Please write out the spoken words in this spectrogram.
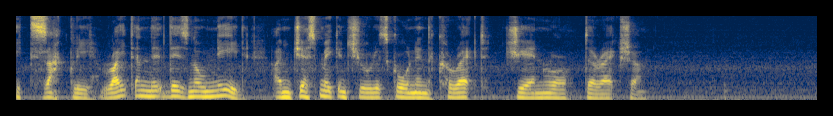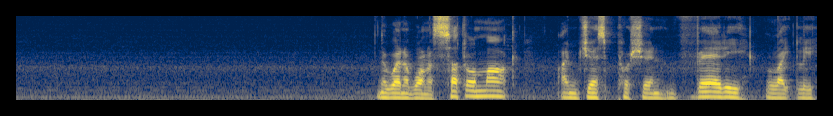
exactly right and th there's no need. I'm just making sure it's going in the correct general direction. Now when I want a subtle mark, I'm just pushing very lightly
